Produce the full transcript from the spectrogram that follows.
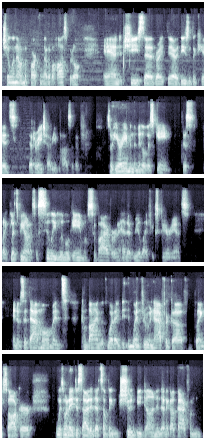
chilling out in the parking lot of a hospital? And she said right there, these are the kids that are HIV positive. So here I am in the middle of this game, this, like, let's be honest, a silly little game of survivor. And I had that real life experience. And it was at that moment, combined with what I did, went through in Africa playing soccer, was when I decided that something should be done. And then I got back from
